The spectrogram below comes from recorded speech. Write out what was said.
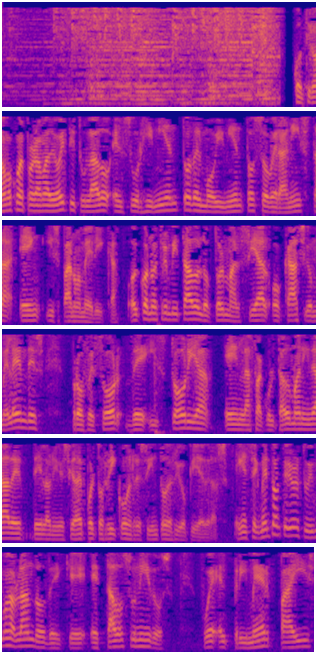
Continuamos con el programa de hoy titulado El surgimiento del movimiento soberanista en Hispanoamérica. Hoy con nuestro invitado, el doctor Marcial Ocasio Meléndez, profesor de Historia en la Facultad de Humanidades de la Universidad de Puerto Rico en el recinto de Río Piedras. En el segmento anterior estuvimos hablando de que Estados Unidos fue el primer país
